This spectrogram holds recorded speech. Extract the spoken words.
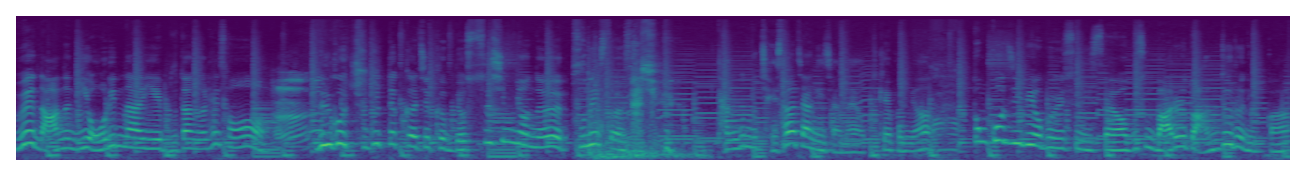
왜 나는 이 어린 나이에 무당을 해서 늙어 죽을 때까지 그 몇 수십 년을 분했어요 사실. 당군도 제사장이잖아요 어떻게 보면. 똥꼬집이어 보일 수 있어요. 무슨 말을 해도 안 들으니까.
